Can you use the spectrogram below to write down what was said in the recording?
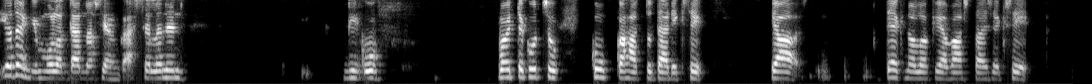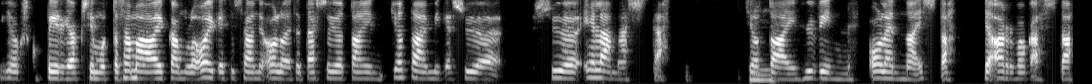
jotenkin mulla on tämän asian kanssa sellainen, niin kuin, voitte kutsua kukkahattutädiksi ja teknologia vastaiseksi joksikin pirjoksi, mutta samaan aikaan mulla on oikeasti sellainen olo, että tässä on jotain, jotain mikä syö, syö elämästä jotain mm. hyvin olennaista ja arvokasta.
